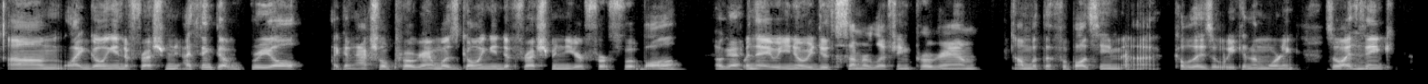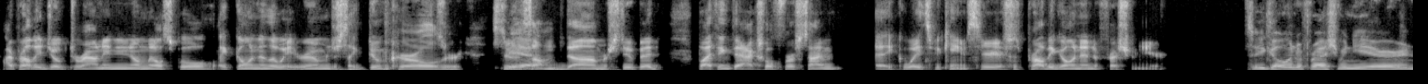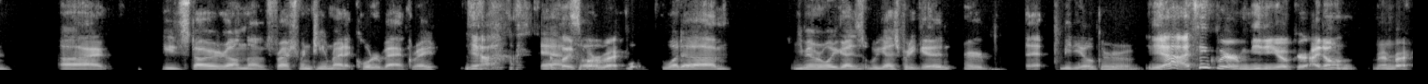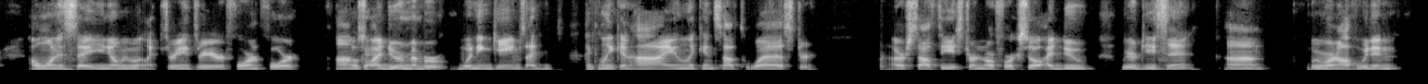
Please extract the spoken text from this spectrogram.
um like going into freshman. I think the real like an actual program was going into freshman year for football Okay. when they you know we do the summer lifting program um with the football team uh, a couple days a week in the morning. So I Mhm. think I probably joked around in you know middle school like going to the weight room and just like doing curls or doing Yeah. something dumb or stupid. But I think the actual first time like weights became serious was probably going into freshman year. So you go into freshman year and uh you started on the freshman team right at quarterback, right? Yeah. Yeah. played so quarterback. wh- what um you remember what you guys were you guys pretty good or uh, mediocre or Yeah, I think we were mediocre. I don't remember. I want to say, you know, we went like three and three or four and four. Um, So I do remember winning games. I like Lincoln High and Lincoln Southwest or or Southeast or Norfolk. So I do. We were decent. Um, we weren't awful. We didn't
